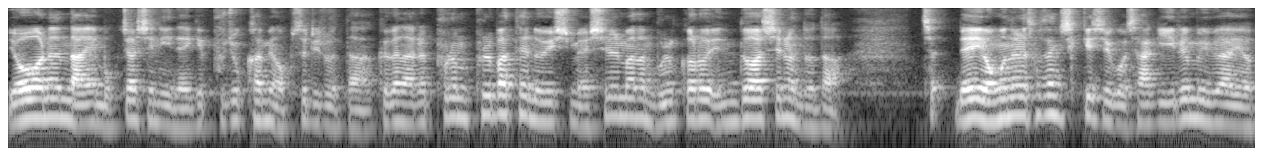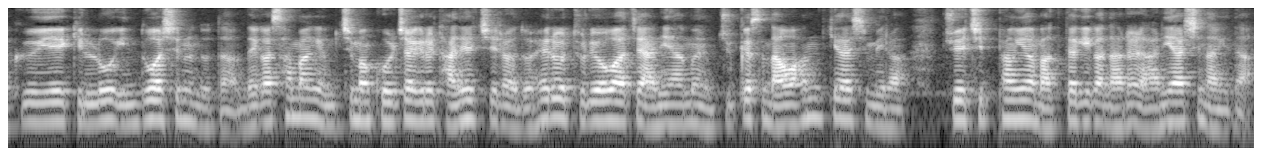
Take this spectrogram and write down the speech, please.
여호와는 나의 목자시니 내게 부족함이 없으리로다 그가 나를 푸른 풀밭에 놓이시며 실만한 물가로 인도하시는도다 자- 내 영혼을 소생시키시고 자기 이름을 위하여 그의 길로 인도하시는도다. 내가 사망의 음침한 골짜기를 다닐지라도 해를 두려워하지 아니함은 주께서 나와 함께 하심이라. 주의 지팡이와 막다기가 나를 아니하시나이다.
